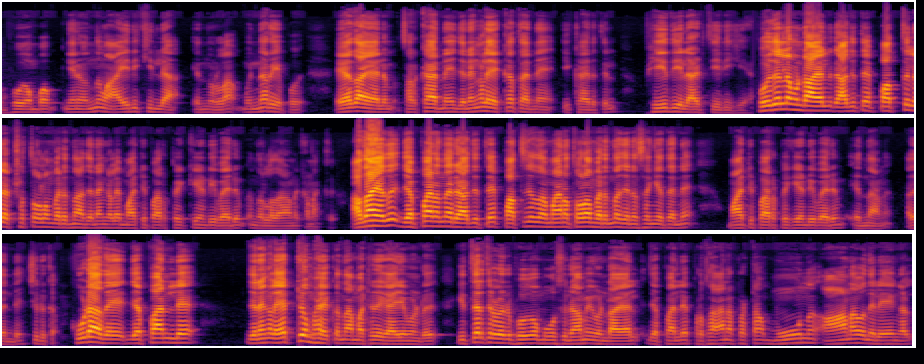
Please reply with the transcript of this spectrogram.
ഭൂകമ്പം ഇങ്ങനെ ഒന്നും ആയിരിക്കില്ല എന്നുള്ള മുന്നറിയിപ്പ് ഏതായാലും സർക്കാരിനെ ജനങ്ങളെയൊക്കെ തന്നെ ഇക്കാര്യത്തിൽ ഭീതിയിലാഴ്ത്തിയിരിക്കുകയാണ്. ഭൂചലനമുണ്ടായാൽ രാജ്യത്തെ പത്ത് ലക്ഷത്തോളം വരുന്ന ജനങ്ങളെ മാറ്റിപ്പാർപ്പിക്കേണ്ടി വരും എന്നുള്ളതാണ് കണക്ക്. അതായത് ജപ്പാൻ എന്ന രാജ്യത്തെ പത്ത് ശതമാനത്തോളം വരുന്ന ജനസംഖ്യ തന്നെ മാറ്റിപ്പാർപ്പിക്കേണ്ടി വരും എന്നാണ് അതിന്റെ ചുരുക്കം. കൂടാതെ ജപ്പാനിലെ ജനങ്ങൾ ഏറ്റവും ഭയക്കുന്ന മറ്റൊരു കാര്യമുണ്ട്. ഇത്തരത്തിലുള്ളൊരു ഭൂകമ്പവും സുനാമിയും ഉണ്ടായാൽ ജപ്പാനിലെ പ്രധാനപ്പെട്ട മൂന്ന് ആണവ നിലയങ്ങൾ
